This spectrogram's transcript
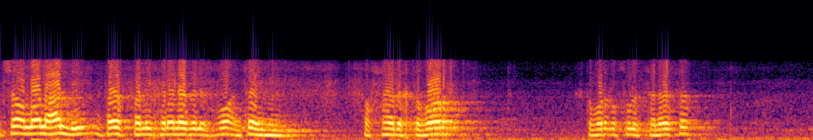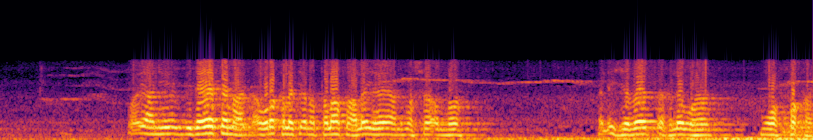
إن شاء الله لعلي يتيسر لي خلال هذا الأسبوع. انتهي من تصحيح الاختبار اختبار الأصول الثلاثة. ويعني بداية عن الأوراق التي أنا طلعت عليها يعني ما شاء الله الإجابات أغلبها موفقة.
